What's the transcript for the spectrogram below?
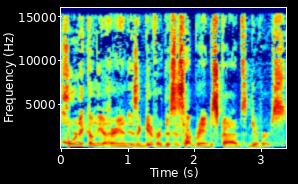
Hornik, on the other hand, is a giver. This is how Grant describes givers.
